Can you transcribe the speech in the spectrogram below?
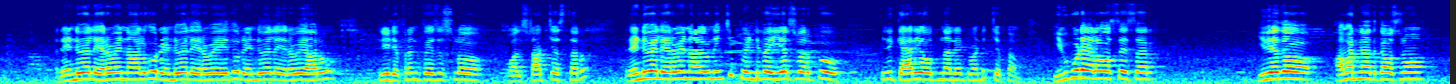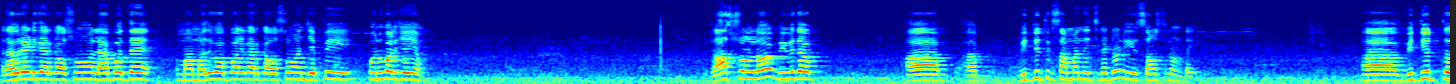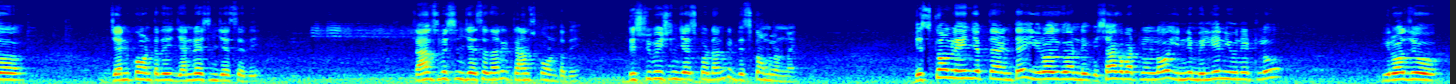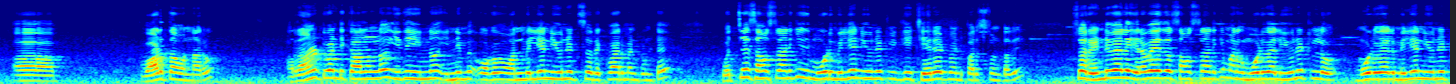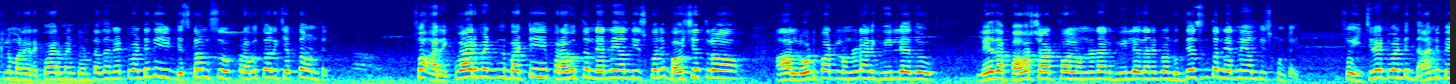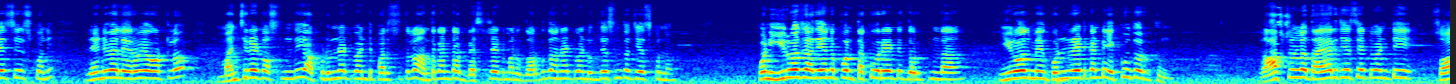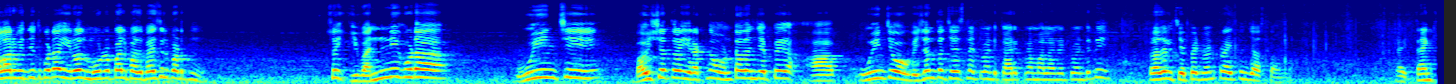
రెండు వేల ఇరవై నాలుగు రెండు వేల ఇరవై ఐదు రెండు వేల ఇరవై ఆరు త్రీ డిఫరెంట్ ఫేజెస్లో వాళ్ళు స్టార్ట్ చేస్తారు. రెండు వేల ఇరవై నాలుగు నుంచి ట్వంటీ ఫైవ్ ఇయర్స్ వరకు ఇది క్యారీ అవుతుంది అనేటువంటి చెప్పాం. ఇవి కూడా ఎలా వస్తాయి సార్? ఇదేదో అమర్నాథ్కి అవసరం రవిరెడ్డి గారికి అవసరం లేకపోతే మా మధుగోపాల్ గారికి అవసరం అని చెప్పి కొనుగోలు చేయం. రాష్ట్రంలో వివిధ విద్యుత్కు సంబంధించినటువంటి వివిధ సంస్థలు ఉంటాయి. విద్యుత్ జెన్కో ఉంటుంది జనరేషన్ చేసేది. ట్రాన్స్మిషన్ చేసేదానికి ట్రాన్స్కో ఉంటుంది. డిస్ట్రిబ్యూషన్ చేసుకోవడానికి డిస్కామ్లు ఉన్నాయి. డిస్కామ్లు ఏం చెప్తాయంటే ఈరోజు అండి విశాఖపట్నంలో ఇన్ని మిలియన్ యూనిట్లు ఈరోజు వాడుతూ ఉన్నారు. రానటువంటి కాలంలో ఇది ఇన్నో ఇన్ని ఒక వన్ మిలియన్ యూనిట్స్ రిక్వైర్మెంట్ ఉంటే వచ్చే సంవత్సరానికి ఇది మూడు మిలియన్ యూనిట్లకి చేరేటువంటి పరిస్థితి ఉంటుంది. సో రెండు వేల ఇరవై ఐదో సంవత్సరానికి మనకు మూడు వేల యూనిట్లు మూడు వేల మిలియన్ యూనిట్లు మనకు రిక్వైర్మెంట్ ఉంటుంది అనేటువంటిది డిస్కౌంట్స్ ప్రభుత్వానికి చెప్తూ ఉంటాయి. సో ఆ రిక్వైర్మెంట్ని బట్టి ప్రభుత్వం నిర్ణయాలు తీసుకొని భవిష్యత్తులో ఆ లోటుపాట్లు ఉండడానికి వీల్లేదు లేదా పవర్ షార్ట్ ఫాల్ ఉండడానికి వీల్లేదు అనేటువంటి ఉద్దేశంతో నిర్ణయాలు తీసుకుంటాయి. సో ఇచ్చినటువంటి దాన్ని బేస్ చేసుకొని రెండు వేల ఇరవై ఒకటిలో మంచి రేట్ వస్తుంది అప్పుడు ఉన్నటువంటి పరిస్థితుల్లో అంతకంటే బెస్ట్ రేట్ మనకు దొరకదు అనేటువంటి ఉద్దేశంతో చేసుకున్నాం. పోనీ ఈ రోజు అదేనా పోనీ తక్కువ రేటు దొరుకుతుందా? ఈ రోజు మేము కొన్ని రేటు కంటే ఎక్కువ దొరుకుతుంది. రాష్ట్రంలో తయారు చేసేటువంటి సోలార్ విద్యుత్ కూడా ఈరోజు మూడు రూపాయలు పది పైసలు పడుతుంది. సో ఇవన్నీ కూడా ఊహించి భవిష్యత్తులో ఈ రకంగా ఉంటుందని చెప్పి ఊహించి ఒక విజన్తో చేసినటువంటి కార్యక్రమాలు అనేటువంటిది ప్రజలకు చెప్పేటువంటి ప్రయత్నం చేస్తూ ఉన్నాం. Right thank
